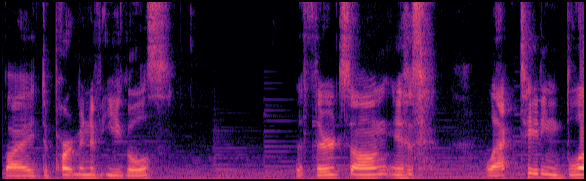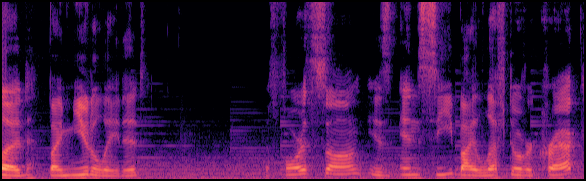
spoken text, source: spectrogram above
by Department of Eagles. The third song is Lactating Blood by Mutilated. The fourth song is NC by Leftover Crack.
